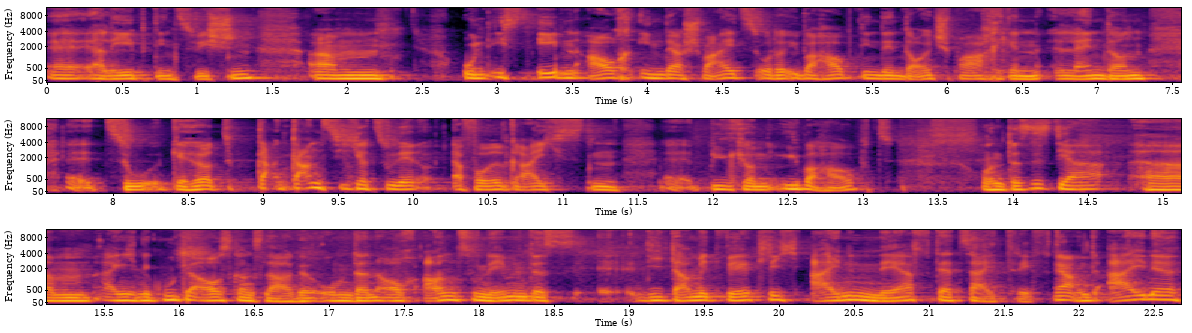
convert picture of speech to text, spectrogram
äh, erlebt inzwischen. Ähm, und ist eben auch in der Schweiz oder überhaupt in den deutschsprachigen Ländern äh, zu, gehört ganz sicher zu den erfolgreichsten äh, Büchern überhaupt. Und das ist ja ähm, eigentlich eine gute Ausgangslage, um dann auch anzunehmen, dass äh, die damit wirklich einen Nerv der Zeit trifft. Ja. Und eine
